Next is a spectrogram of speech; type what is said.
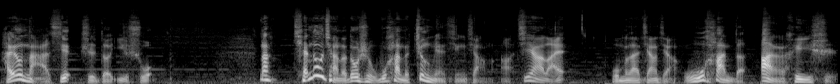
还有哪些值得一说。那前头讲的都是吴汉的正面形象了啊，接下来我们来讲讲吴汉的暗黑史。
